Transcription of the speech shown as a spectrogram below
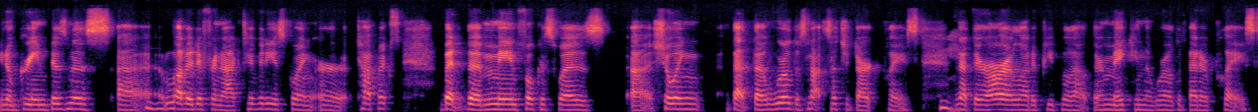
you know, green business, uh, mm-hmm. a lot of different activities going or topics but the main focus was uh, showing that the world is not such a dark place mm-hmm. that there are a lot of people out there making the world a better place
